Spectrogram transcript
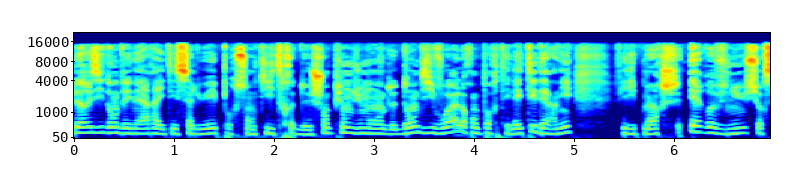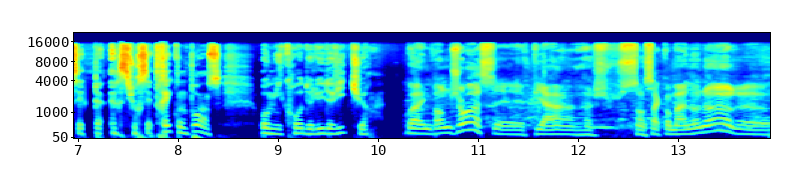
Le résident des a été salué pour son titre de champion du monde d'handivoile remporté l'été dernier. Philippe Murch est revenu sur cette, sur cette récompense au micro de Ludovic Turin. une grande joie, et puis je sens ça comme un honneur. Euh,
